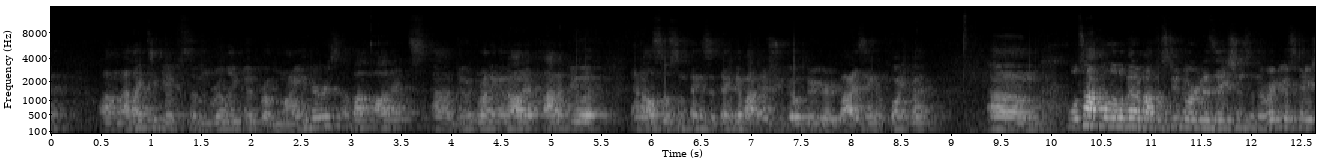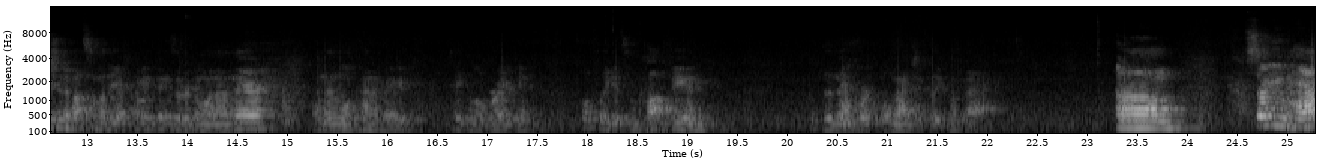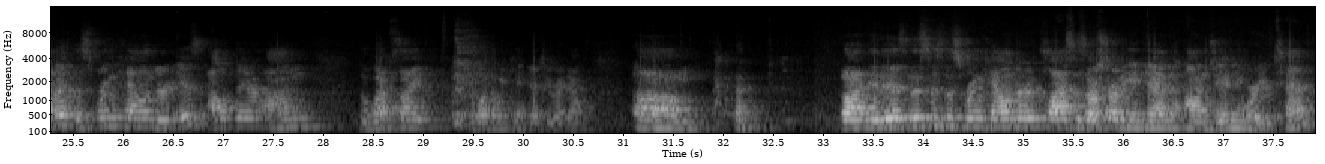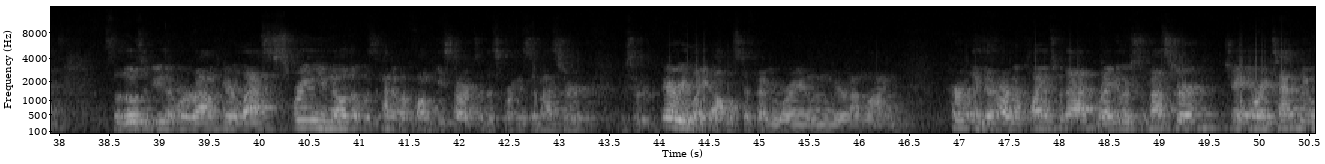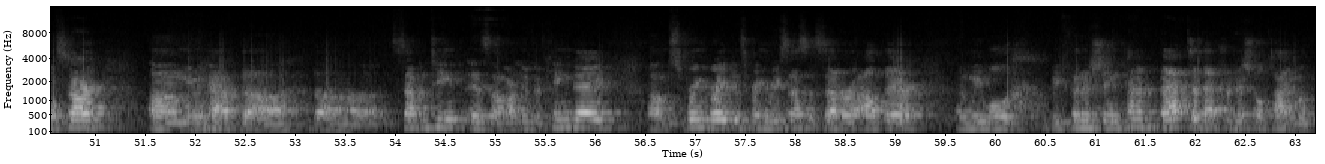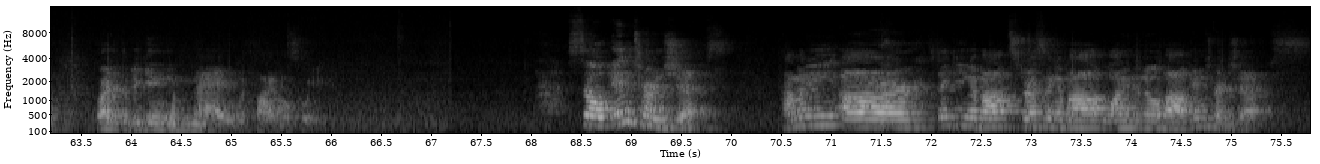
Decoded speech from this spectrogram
Um, I'd like to give some really good reminders about audits, uh, doing, running an audit, how to do it, and also some things to think about as you go through your advising appointment. Um, we'll talk a little bit about the student organizations and the radio station, about some of the upcoming things that are going on there, and then we'll kind of maybe take a little break and hopefully get some coffee and the network will magically come back. Um, so you have it, the spring calendar is out there on the website, the one that we can't get to right now. Um, but it is, this is the spring calendar. Classes are starting again on January 10th. So those of you that were around here last spring, you know that was kind of a funky start to the spring semester. We started very late, almost to February, and then we were online. Currently, there are no plans for that. Regular semester, January 10th, we will start. Um, we have the, the 17th is uh, Martin Luther King Day, um, spring break and spring recess, et cetera, out there. And we will be finishing kind of back to that traditional time of right at the beginning of May with finals week. So internships. How many are thinking about, stressing about, wanting to know about internships?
